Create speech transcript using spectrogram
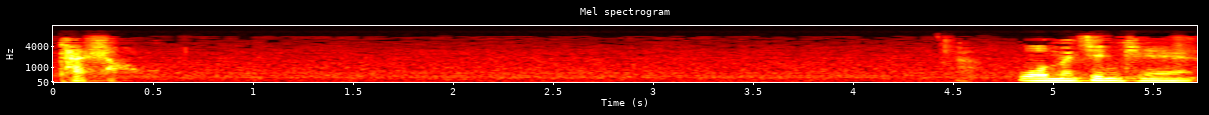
太少了。我们今天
